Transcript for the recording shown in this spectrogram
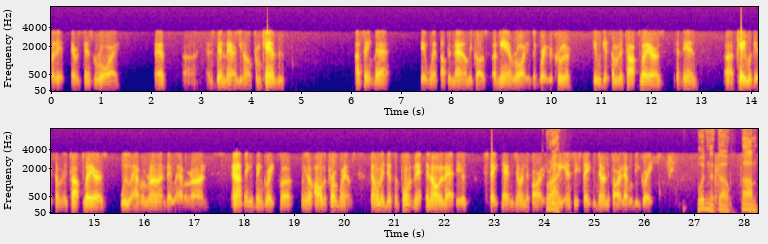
But it, ever since Roy has uh, has been there, you know, from Kansas, I think that it went up and down because again, Roy is a great recruiter. He would get some of the top players, and then uh, K would get some of the top players. We would have a run. They would have a run, and I think it's been great for you know all the programs. The only disappointment in all of that is State hadn't joined the party. Right. We need NC State to join the party. That would be great. Wouldn't it though? Um,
